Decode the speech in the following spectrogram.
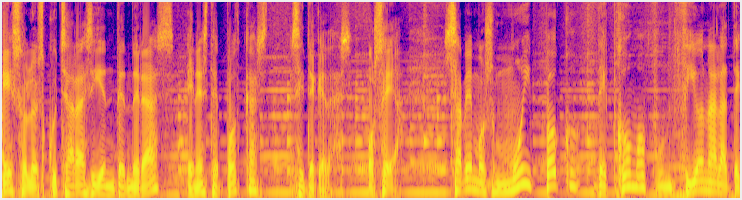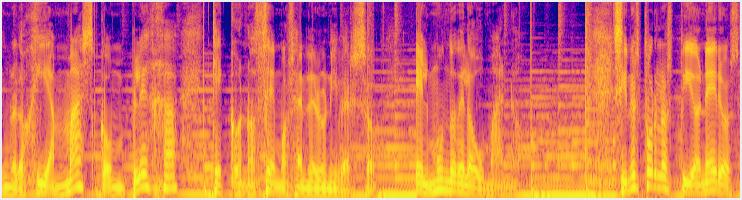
Eso lo escucharás y entenderás en este podcast si te quedas. O sea, sabemos muy poco de cómo funciona la tecnología más compleja que conocemos en el universo, el mundo de lo humano. Si no es por los pioneros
